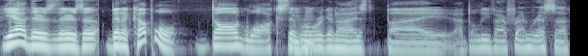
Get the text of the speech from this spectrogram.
Yeah, there's there's a, been a couple dog walks that were organized by I believe our friend Rissa.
